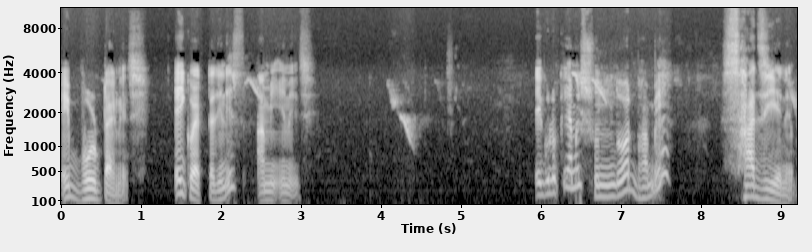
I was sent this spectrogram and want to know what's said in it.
এই বোর্ডটা এনেছি। এই কয়েকটা জিনিস আমি এনেছি। এগুলোকে আমি সুন্দরভাবে সাজিয়ে নেব।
